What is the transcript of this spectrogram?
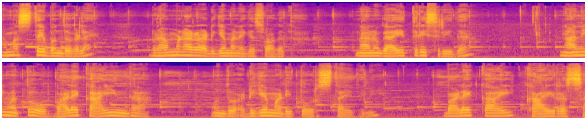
ನಮಸ್ತೆ ಬಂಧುಗಳೇ. ಬ್ರಾಹ್ಮಣರ ಅಡುಗೆ ಮನೆಗೆ ಸ್ವಾಗತ. ನಾನು ಗಾಯತ್ರಿ ಶ್ರೀಧರ್. ನಾನಿವತ್ತು ಬಾಳೆಕಾಯಿಯಿಂದ ಒಂದು ಅಡುಗೆ ಮಾಡಿ ತೋರಿಸ್ತಾ ಇದ್ದೀನಿ. ಬಾಳೆಕಾಯಿ ಕಾಯಿ ರಸ.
